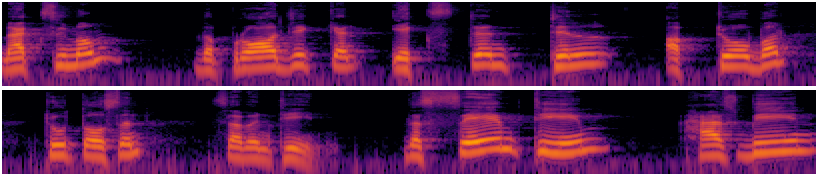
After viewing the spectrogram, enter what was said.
maximum the project can extend till October 2017. The same team has been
